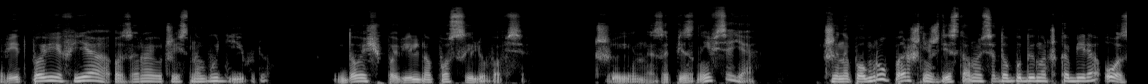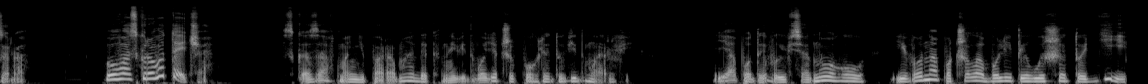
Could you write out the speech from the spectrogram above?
відповів я, озираючись на будівлю. Дощ повільно посилювався. Чи не запізнився я? Чи не помру, перш ніж дістануся до будиночка біля озера? У вас кровотеча, сказав мені парамедик, не відводячи погляду від мерфі. Я подивився ногу, і вона почала боліти лише тоді,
